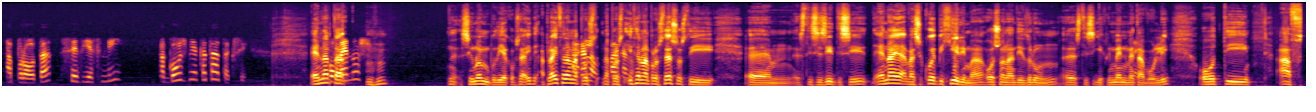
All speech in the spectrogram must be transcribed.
στα πρώτα σε διεθνή παγκόσμια κατάταξη. Ένα Επομένως, τα... Ναι, συγγνώμη που διέκοψα. Απλά ήθελα, να, να, ήθελα να προσθέσω στη, ε, στη συζήτηση ένα βασικό επιχείρημα όσων αντιδρούν ε, στη συγκεκριμένη ναι. μεταβολή ότι αυτό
